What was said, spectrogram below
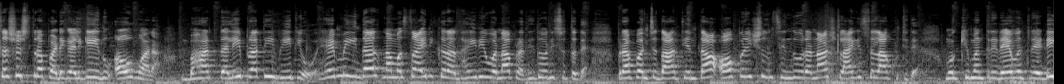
ಸಶಸ್ತ್ರ ಪಡೆಗಳಿಗೆ ಇದು ಅವಮಾನ. ಭಾರತದಲ್ಲಿ ಪ್ರತಿ ಬೀದಿಯು ಹೆಮ್ಮೆಯಿಂದ ನಮ್ಮ ಸೈನಿಕರ ಧೈರ್ಯವನ್ನ ಪ್ರತಿಧ್ವನಿಸುತ್ತದೆ. ಪ್ರಪಂಚದಾದ್ಯಂತ ಆಪರೇಷನ್ ಸಿಂಧೂರನ್ನ ಶ್ಲಾಘಿಸಲಾಗುತ್ತಿದೆ. ಮುಖ್ಯಮಂತ್ರಿ ರೇವಂತ್ ರೆಡ್ಡಿ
